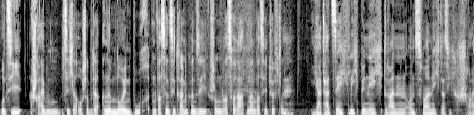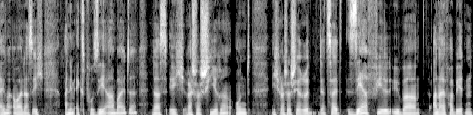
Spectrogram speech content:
Und Sie schreiben sicher auch schon wieder an einem neuen Buch. An was sind Sie dran? Können Sie schon was verraten, an was Sie tüfteln? Ja, tatsächlich bin ich dran, und zwar nicht, dass ich schreibe, aber dass ich an dem Exposé arbeite, dass ich recherchiere und ich recherchiere derzeit sehr viel über Analphabeten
